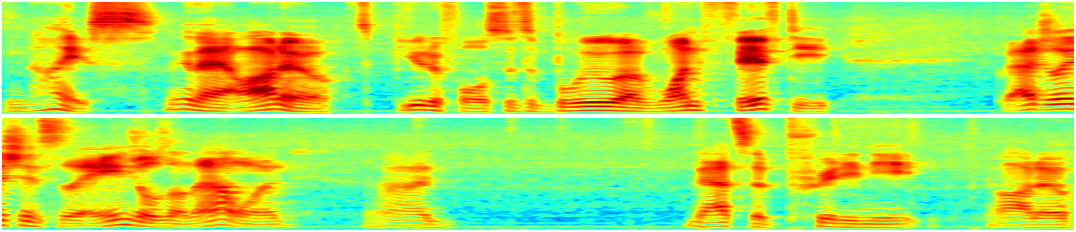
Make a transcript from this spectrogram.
Nice. Look at that auto. It's beautiful. So it's a blue of 150. Congratulations to the Angels on that one. Uh, that's a pretty neat auto.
